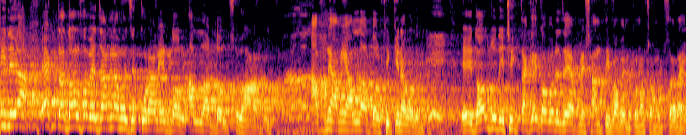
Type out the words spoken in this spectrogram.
মিলিয়া একটা দল হবে, যার নাম হয়েছে কোরআনের দল, আল্লাহর দল সুবহান আপনি, আমি আল্লাহর দল, ঠিক কিনা বলেন? এই দল যদি ঠিক থাকে, কবরে যায় আপনি শান্তি পাবেন, কোনো সমস্যা নাই।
